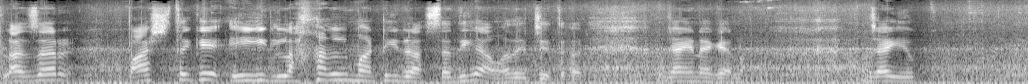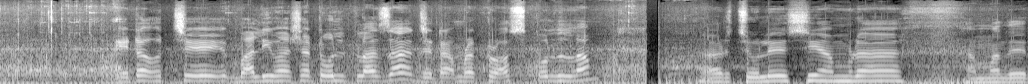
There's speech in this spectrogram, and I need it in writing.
প্লাজার পাশ থেকে এই লাল মাটির রাস্তা দিয়ে আমাদের যেতে হয়। জানি না কেন। যাই হোক, এটা হচ্ছে বালিভাষা টোল প্লাজা, যেটা আমরা ক্রস করলাম। আর চলে এসেছি আমরা আমাদের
